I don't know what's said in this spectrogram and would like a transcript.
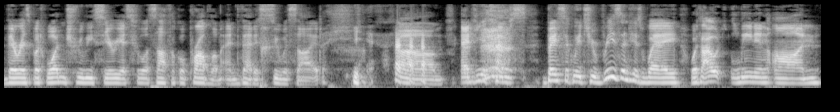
there is but one truly serious philosophical problem, and that is suicide. um, and he attempts basically to reason his way without leaning on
